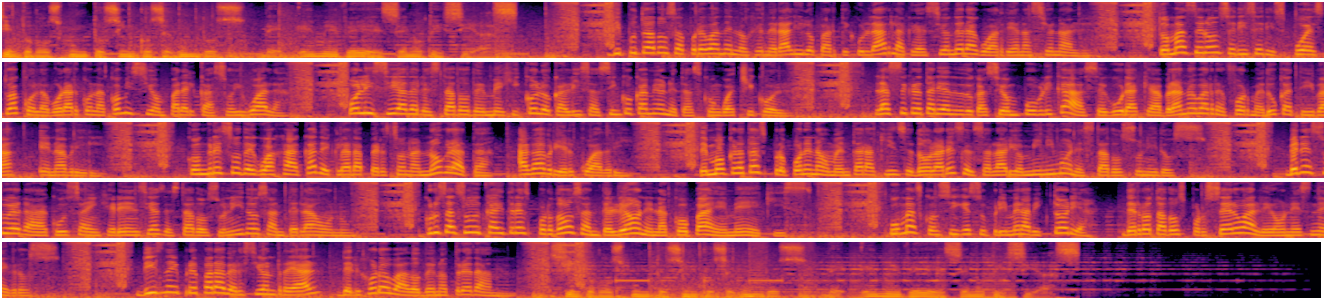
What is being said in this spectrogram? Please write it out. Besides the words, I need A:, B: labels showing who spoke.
A: 102.5 segundos de MBS Noticias.
B: Diputados aprueban en lo general y lo particular la creación de la Guardia Nacional. Tomás Herón se dice dispuesto a colaborar con la comisión para el caso Iguala. Policía del Estado de México localiza cinco camionetas con guachicol. La Secretaría de Educación Pública asegura que habrá nueva reforma educativa en abril. Congreso de Oaxaca declara persona no grata a Gabriel Cuadri. Demócratas proponen aumentar a 15 dólares el salario mínimo en Estados Unidos. Venezuela acusa injerencias de Estados Unidos ante la ONU. Cruz Azul cae 3 por 2 ante León en la Copa MX. Pumas consigue su primera victoria, derrota 2 por 0 a Leones Negros. Disney prepara versión real del jorobado de Notre Dame.
A: 102.5 segundos de MBS Noticias.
